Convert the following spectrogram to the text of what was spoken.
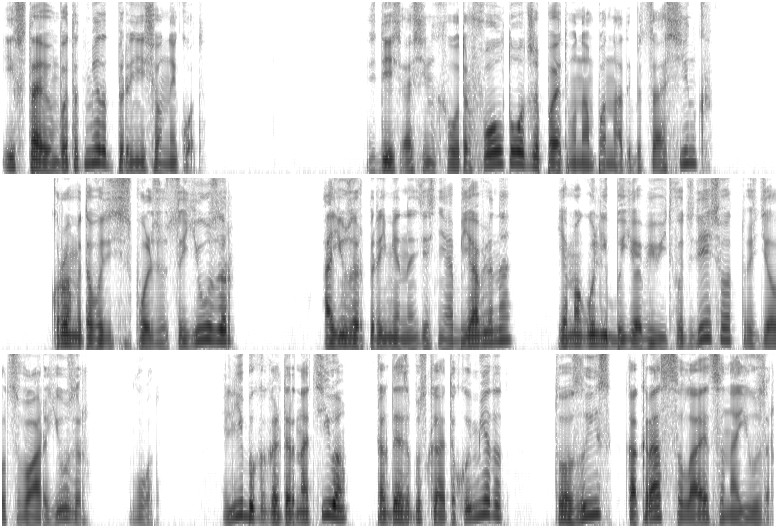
И вставим в этот метод перенесенный код. Здесь async waterfall тот же, поэтому нам понадобится async. Кроме того, здесь используется user, а user переменная здесь не объявлена. Я могу либо ее объявить вот здесь вот, то есть сделать var user, вот. Либо как альтернатива, когда я запускаю такой метод, то this как раз ссылается на user.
